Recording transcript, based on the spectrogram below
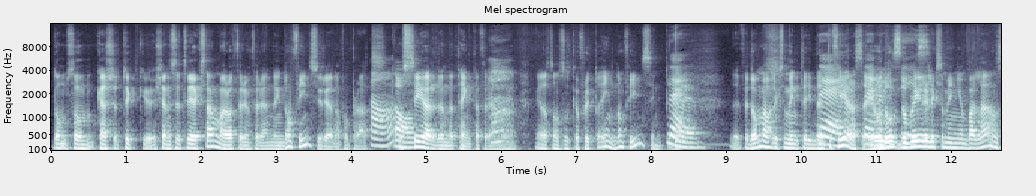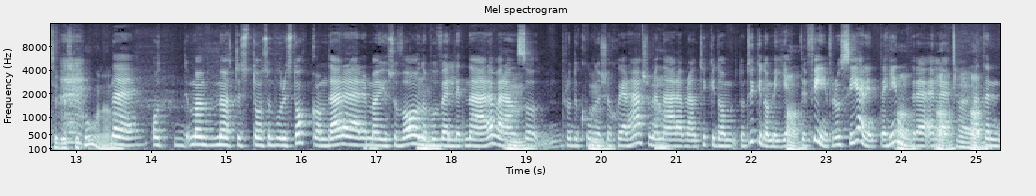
de som kanske tycker, känner sig tveksamma då för en förändring, de finns ju redan på plats. Ja. Och ser den där tänkta förändringen. Medan de som ska flytta in, de finns inte. Nej. För de har liksom inte identifierat Nej, sig. nej, och då, då blir det liksom ingen balans i diskussionen. Nej, och man möter de som bor i Stockholm, där är man ju så van att bo väldigt nära varandra. Mm. Produktioner Mm. som sker här som är nära varandra, tycker de, de tycker de är Ja. jättefin. För de ser inte hinder Ja, eller ja, att den,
